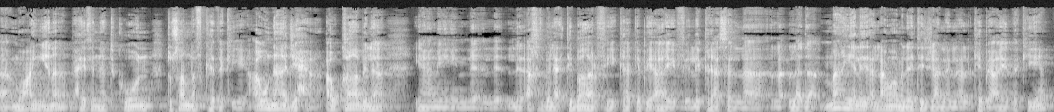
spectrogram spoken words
آه، معينة بحيث أنها تكون تصنف كذكية أو ناجحة أو قابلة يعني للأخذ بالاعتبار في KPI في لقياس الأداء. ما هي العوامل التي تجعل ال KPI ذكية؟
